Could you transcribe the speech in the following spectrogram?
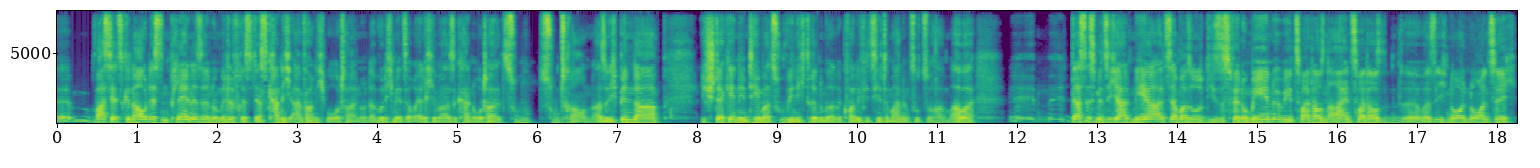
ähm, was jetzt genau dessen Pläne sind und mittelfristig, das kann ich einfach nicht beurteilen. Und da würde ich mir jetzt auch ehrlicherweise kein Urteil zu, zutrauen. Also ich bin da, ich stecke in dem Thema zu wenig drin, um eine qualifizierte Meinung zuzuhaben. Aber äh, das ist mit Sicherheit mehr als ja mal so dieses Phänomen irgendwie 2001, 2000, äh, weiß ich, 99,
